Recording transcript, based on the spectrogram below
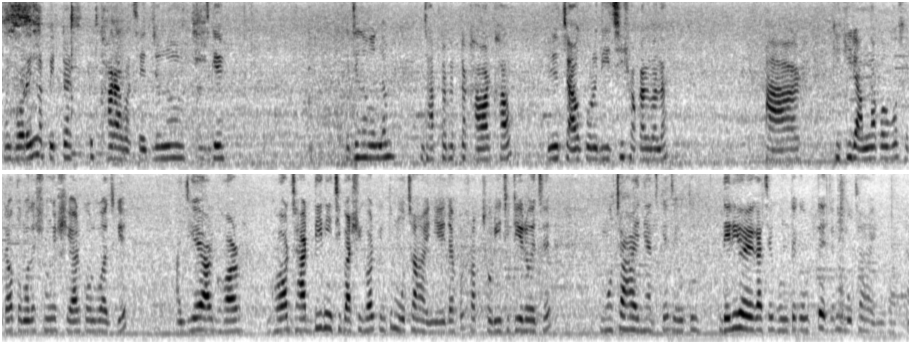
আমার বরের না, পেটটা একটু খারাপ আছে। এর জন্য আজকে এর জন্য বললাম, ঝাপটা ফেপটা খাওয়ার খাও। চাউ করে দিয়েছি সকালবেলা। কি কি রান্না করব সেটাও তোমাদের সঙ্গে শেয়ার করব আজকে। আজকে আর ঘর ঘর ঝাড় দিয়ে নিয়েছি, বাসি ঘর, কিন্তু মোছা হয়নি। এই দেখো, সব ছড়িয়ে ছিটিয়ে রয়েছে। মোছা হয়নি আজকে, যেহেতু দেরি হয়ে গেছে ঘুম থেকে উঠতে, এর জন্য মোছা হয়নি ঘরটা।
